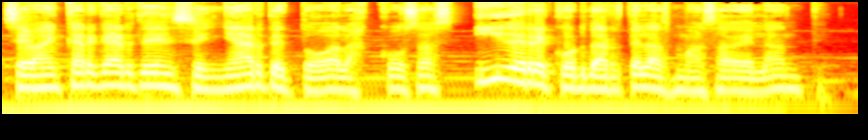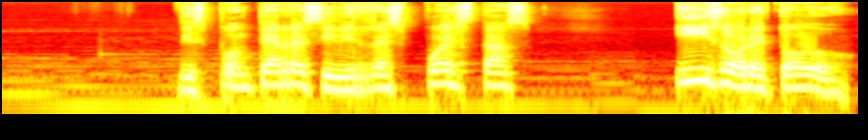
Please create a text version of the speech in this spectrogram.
se va a encargar de enseñarte todas las cosas y de recordártelas más adelante. Disponte a recibir respuestas y sobre todo,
